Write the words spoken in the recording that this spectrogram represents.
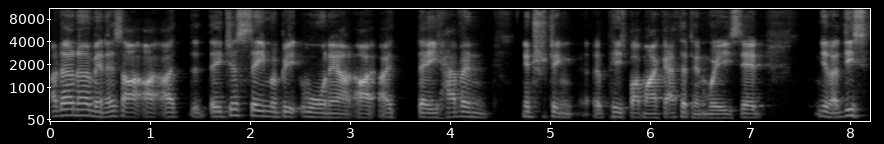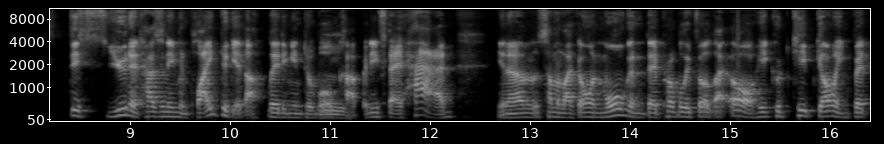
I don't know, Menners. I, I, I they just seem a bit worn out. I, I they haven't interesting uh, piece by Mike Atherton where he said, you know, this this unit hasn't even played together leading into World mm. Cup, and if they had, you know, someone like Eoin Morgan, they probably felt like, oh, he could keep going, but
